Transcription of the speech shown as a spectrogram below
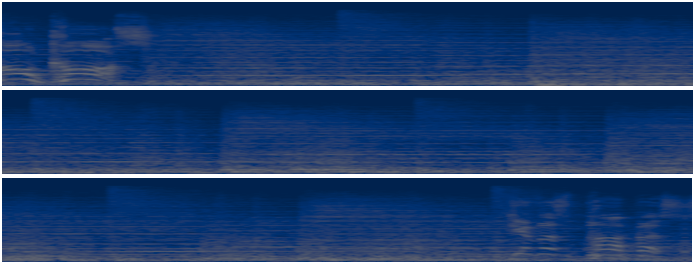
Hold course! Give us purpose.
